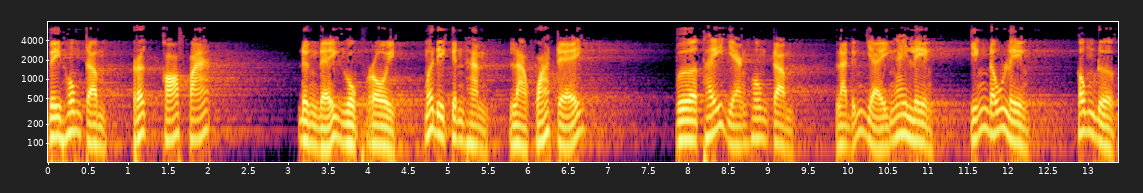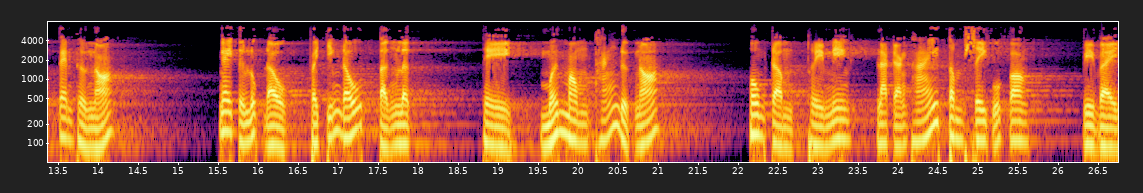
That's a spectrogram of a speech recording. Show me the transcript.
Vì hôn trầm rất khó phá. Đừng để gục rồi mới đi kinh hành là quá trễ. Vừa thấy dạng hôn trầm là đứng dậy ngay liền, chiến đấu liền, không được xem thường nó ngay từ lúc đầu phải chiến đấu tận lực thì mới mong thắng được nó. Hôn trầm thùy miên là trạng thái tâm si của con, vì vậy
